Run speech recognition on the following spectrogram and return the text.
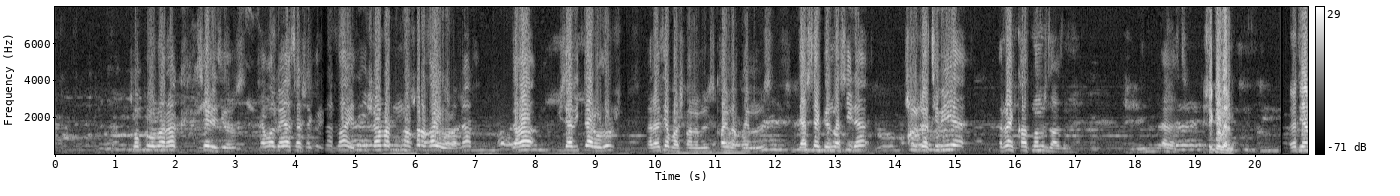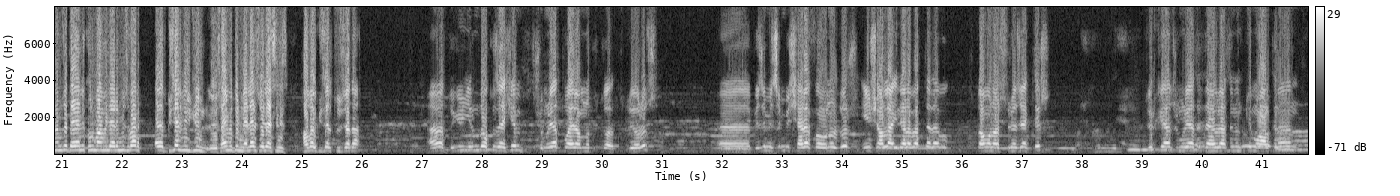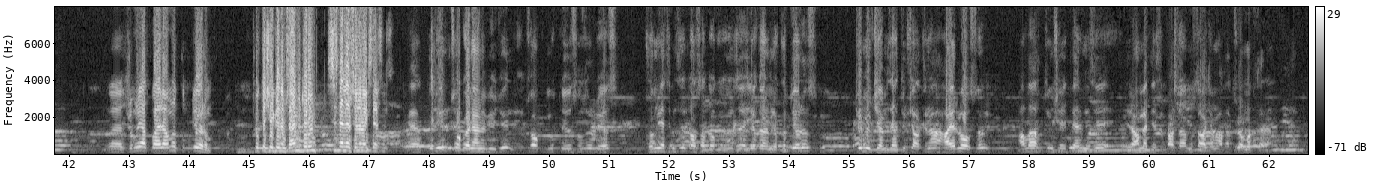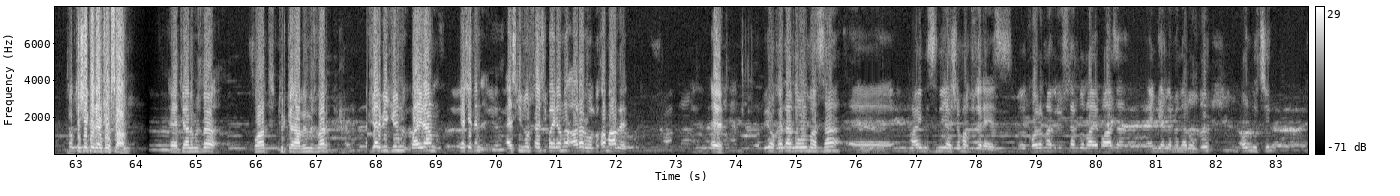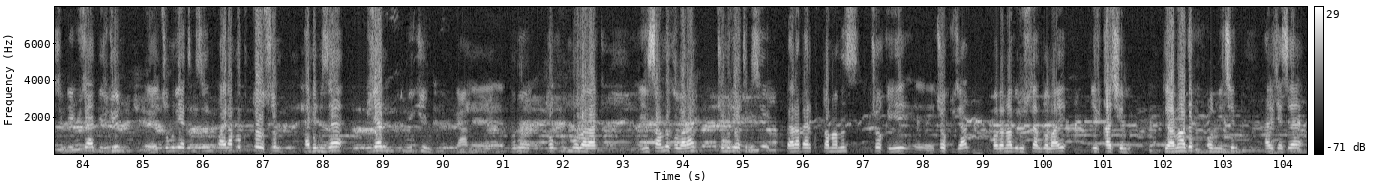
Toplu olarak seyrediyoruz. Kemal Bey'e teşekkür ederim. Daha iyiydi. İnşallah bundan sonra daha iyi olacak. Daha güzellikler olur belediye başkanımız, kaymakamımız destek vermesiyle Kürda TV'ye renk katmamız lazım. Evet. Teşekkür ederim. Evet yanımızda değerli kurum amirlerimiz var. Evet güzel bir gün. Ee, Sayın Müdürüm neler söylersiniz? Hava güzel Tuzla'da. Evet bugün 29 Ekim Cumhuriyet Bayramı'nı kutluyoruz. Ee, bizim için bir şeref ve onurdur. İnşallah ilelebette de bu kutlamalar sürecektir. Türkiye Cumhuriyeti Devleti'nin tüm halkının e, Cumhuriyet Bayramı'nı kutluyorum. Çok teşekkür ederim Sayın Müdürüm. Siz neler söylemek istersiniz? Evet, bugün çok önemli bir gün. Çok mutluyuz, huzurluyuz. Cumhuriyetimizin 99. yıl dönümünü kutluyoruz. Tüm ülkemize, Türk halkına hayırlı olsun. Allah tüm şehitlerimizi rahmet etsin. Başta Mustafa Kemal Atatürk olmak üzere. Çok teşekkür ederim. Çok sağ olun. Evet yanımızda Fuat Türkan abimiz var. Güzel bir gün bayram. Gerçekten eski nostalji bayramını arar olduk ama abi. Evet. bir o kadar da olmazsa eee, aynısını yaşamak üzereyiz. Bu koronavirüsten dolayı bazen engellemeler oldu. Onun için şimdi güzel bir gün. Eee, Cumhuriyetimizin bayramı kutlu olsun. Hepimize güzel bir gün. Yani bunu toplum olarak, insanlık olarak Cumhuriyetimizi beraber kutlamamız çok iyi, eee, çok güzel. Koronavirüsten dolayı birkaç yıl duyamadık. Onun için herkese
